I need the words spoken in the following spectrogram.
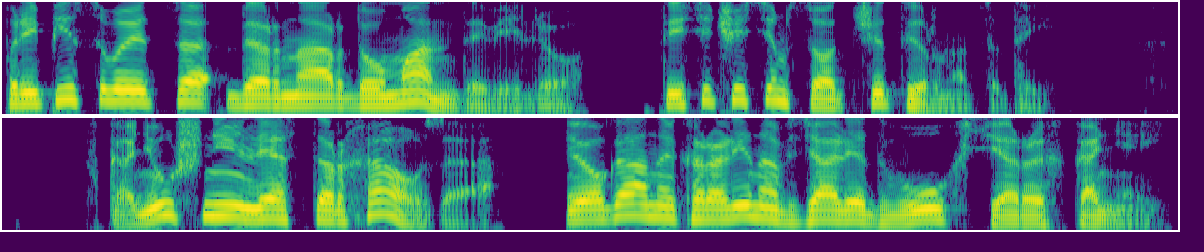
Приписывается Бернарду Мандевилю, 1714. В конюшне Лестерхауза Иоганн и Каролина взяли двух серых коней,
